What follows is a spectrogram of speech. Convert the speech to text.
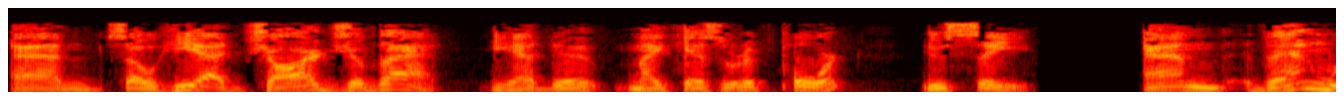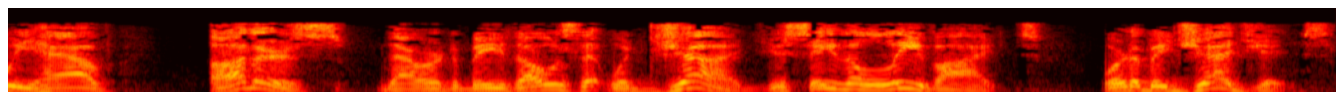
And so he had charge of that. He had to make his report, you see. And then we have others there were to be those that would judge. You see, the Levites were to be judges.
